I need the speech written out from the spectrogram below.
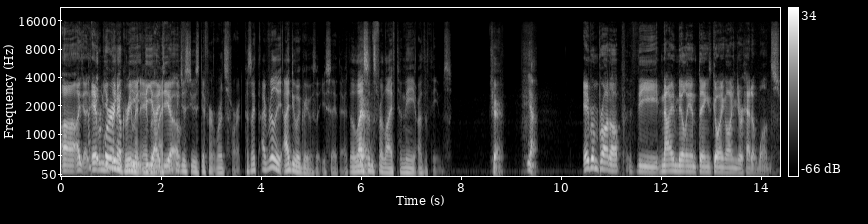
I, I Abram, you we're bring in agreement, the, the Abram. idea I think of we just use different words for it because I, I really I do agree with what you say there. The lessons for life to me are the themes. sure Yeah. Abram brought up the nine million things going on in your head at once.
